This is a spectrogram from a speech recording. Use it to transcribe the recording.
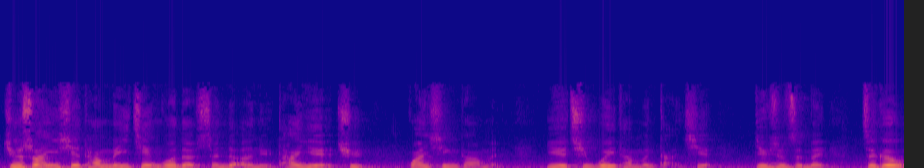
就算一些他没见过的神的儿女，他也去关心他们，也去为他们感谢。弟兄姊妹。这个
